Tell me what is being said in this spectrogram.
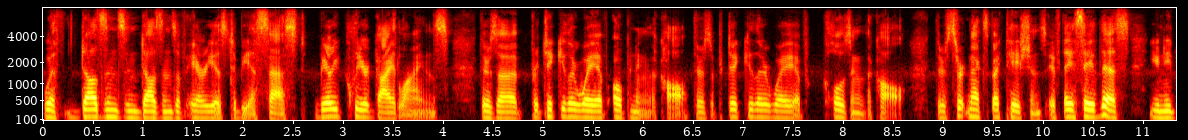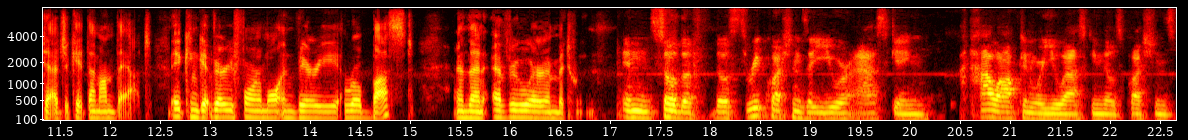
with dozens and dozens of areas to be assessed, very clear guidelines. There's a particular way of opening the call. There's a particular way of closing the call. There's certain expectations. If they say this, you need to educate them on that. It can get very formal and very robust and then everywhere in between. And so the those three questions that you were asking, how often were you asking those questions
